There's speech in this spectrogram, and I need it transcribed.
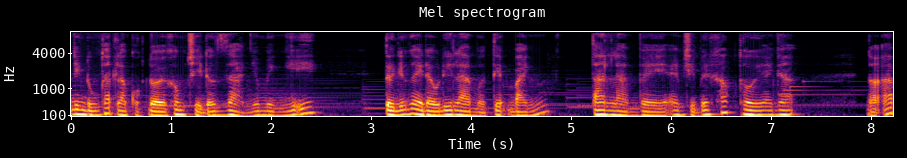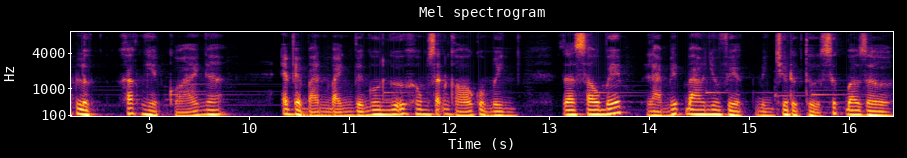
Nhưng đúng thật là cuộc đời không chỉ đơn giản như mình nghĩ. Từ những ngày đầu đi làm ở tiệm bánh, tan làm về em chỉ biết khóc thôi anh ạ. Nó áp lực, khắc nghiệt quá anh ạ. Em phải bán bánh với ngôn ngữ không sẵn có của mình – ra sau bếp làm biết bao nhiêu việc mình chưa được thử sức bao giờ.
